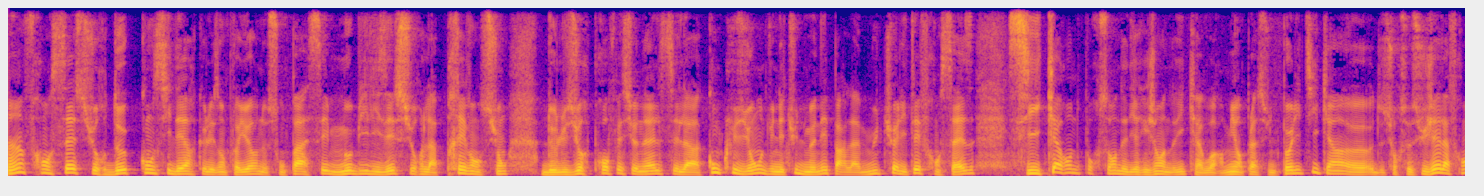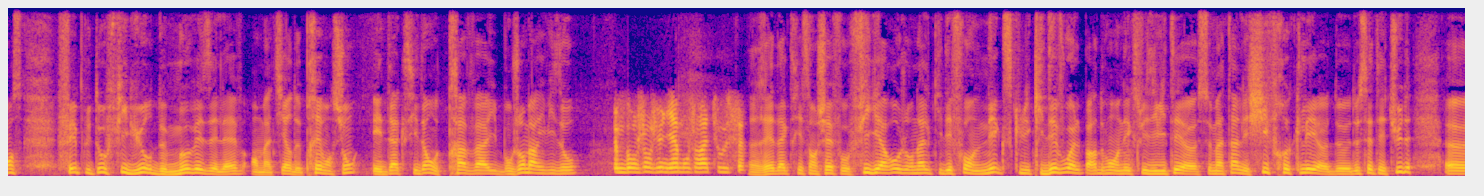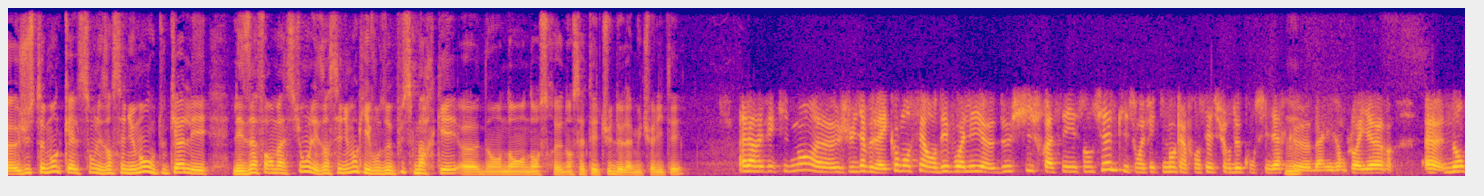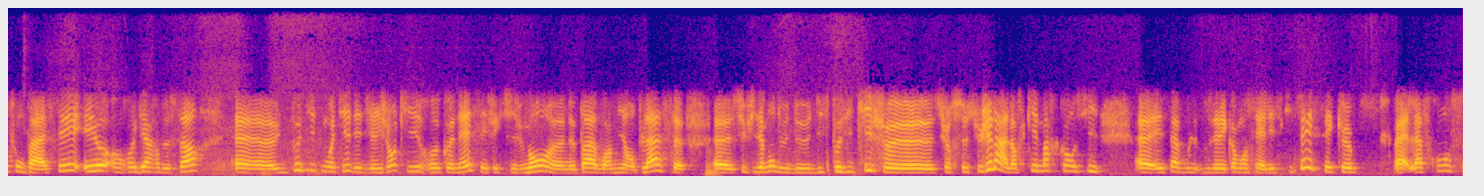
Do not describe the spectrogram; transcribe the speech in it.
Un Français sur deux considère que les employeurs ne sont pas assez mobilisés sur la prévention de l'usure professionnelle. C'est la conclusion d'une étude menée par la Mutualité française. Si 40% des dirigeants indiquent avoir mis en place une politique hein, euh, sur ce sujet, la France fait plutôt figure de mauvais élèves en matière de prévention et d'accidents au travail. Bonjour Marie Viseau. Bonjour Julien, bonjour à tous. Rédactrice en chef au Figaro, journal qui, dévoile pardon, en exclusivité euh, ce matin les chiffres clés euh, de, cette étude. Euh, justement, quels sont les enseignements, ou en tout cas les, informations, les enseignements qui vont le plus marquer dans cette étude de la mutualité? Alors effectivement, euh, Julien, vous avez commencé à en dévoiler euh, deux chiffres assez essentiels, qui sont effectivement qu'un Français sur deux considère que mm. bah, les employeurs euh, n'en font pas assez, et en regard de ça, une petite moitié des dirigeants qui reconnaissent effectivement ne pas avoir mis en place mm. suffisamment de, de dispositifs sur ce sujet-là. Alors ce qui est marquant aussi, et ça vous, vous, avez commencé à l'esquisser, c'est que bah, la France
